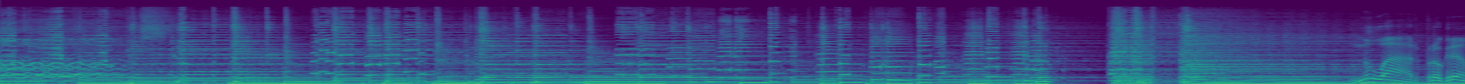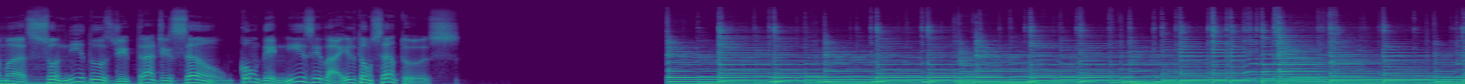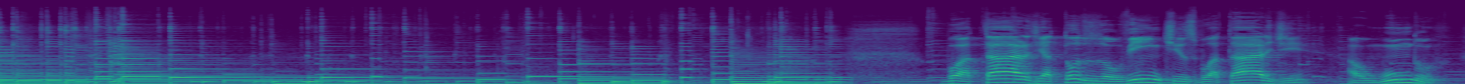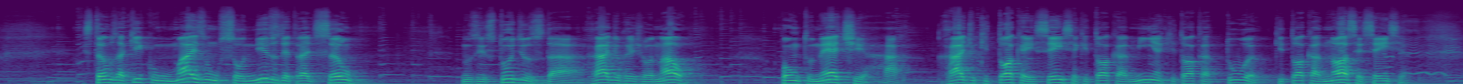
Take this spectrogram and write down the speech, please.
Ar, programa Sonidos de Tradição, com Denise Lairton Santos. Boa tarde a todos os ouvintes, boa tarde ao mundo. Estamos aqui com mais um Sonidos de Tradição nos estúdios da Rádio Regional.net, a rádio que toca a essência, que toca a minha, que toca a tua, que toca a nossa essência.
